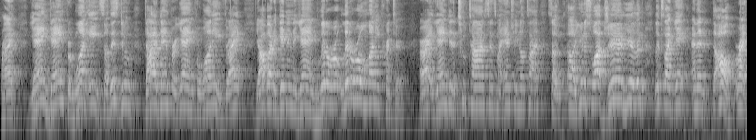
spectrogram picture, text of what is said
right? Yang gained for one ETH. So this dude dived in for Yang for one ETH, right? Y'all better get into Yang, literal, literal money printer. All right, Yang did it two times since my entry, no time. So uh, Uniswap, Jim, yeah, look, looks like Yang. And then, the, oh, right,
